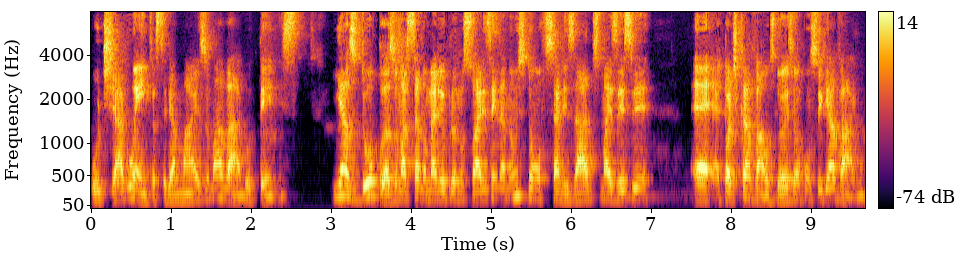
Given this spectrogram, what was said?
o Thiago entra, seria mais uma vaga, o tênis. E as duplas, o Marcelo Melo e o Bruno Soares ainda não estão oficializados, mas esse é, pode cravar, os dois vão conseguir a vaga.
